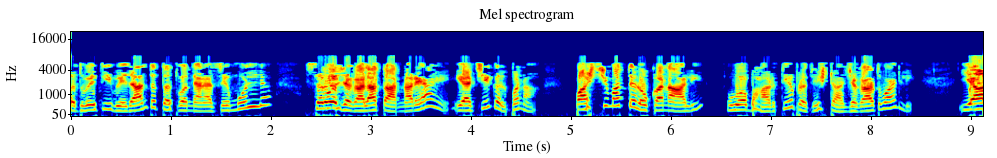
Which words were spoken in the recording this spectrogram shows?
अद्वैती वेदांत तत्वज्ञानाचे मूल्य सर्व जगाला तारणारे आहे याची कल्पना पाश्चिमात्य लोकांना आली व भारतीय प्रतिष्ठा जगात वाढली. या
